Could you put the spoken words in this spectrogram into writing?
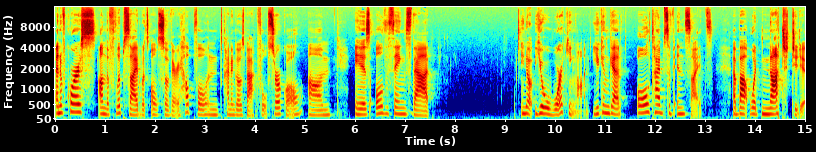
And of course, on the flip side, what's also very helpful and kind of goes back full circle um, is all the things that you know you're working on. You can get all types of insights about what not to do,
